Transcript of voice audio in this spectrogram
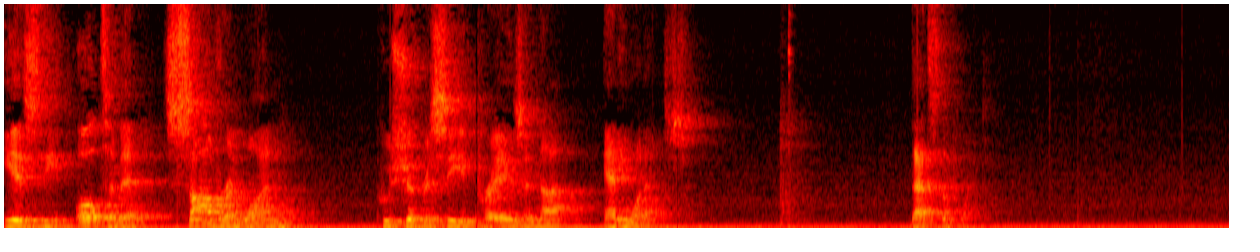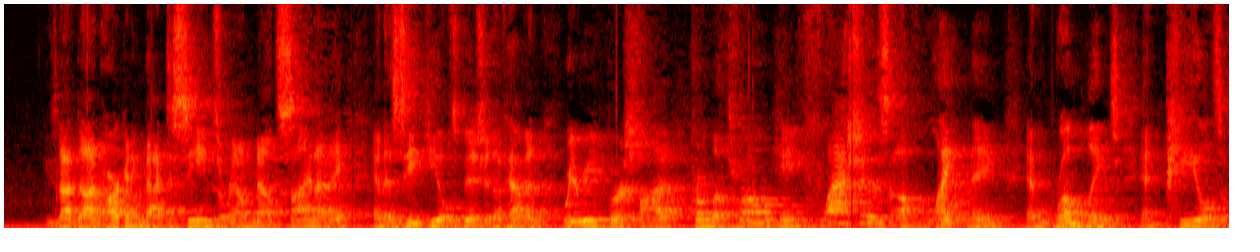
is the ultimate sovereign one who should receive praise and not anyone else. That's the point. He's not done. Harkening back to scenes around Mount Sinai and Ezekiel's vision of heaven, we read verse 5 From the throne came flashes of lightning and rumblings and peals of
